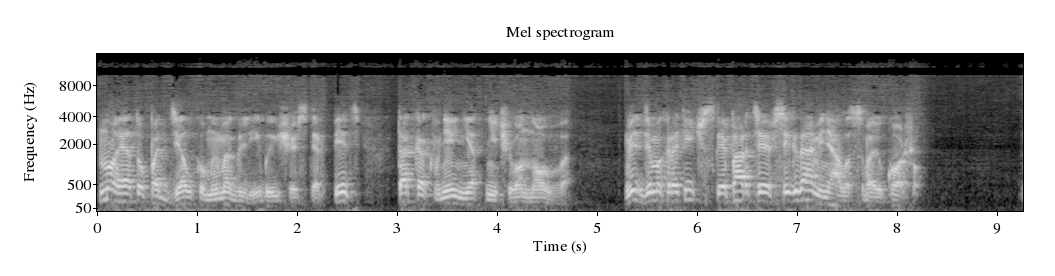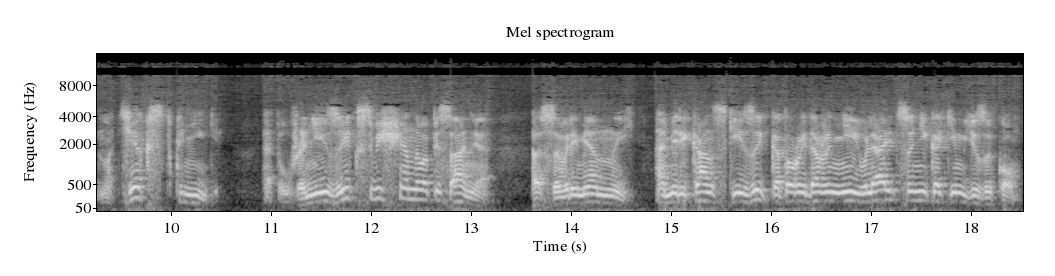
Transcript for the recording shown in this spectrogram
Но эту подделку мы могли бы еще стерпеть, так как в ней нет ничего нового. Ведь демократическая партия всегда меняла свою кожу. Но текст книги — это уже не язык священного писания, а современный американский язык, который даже не является никаким языком.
